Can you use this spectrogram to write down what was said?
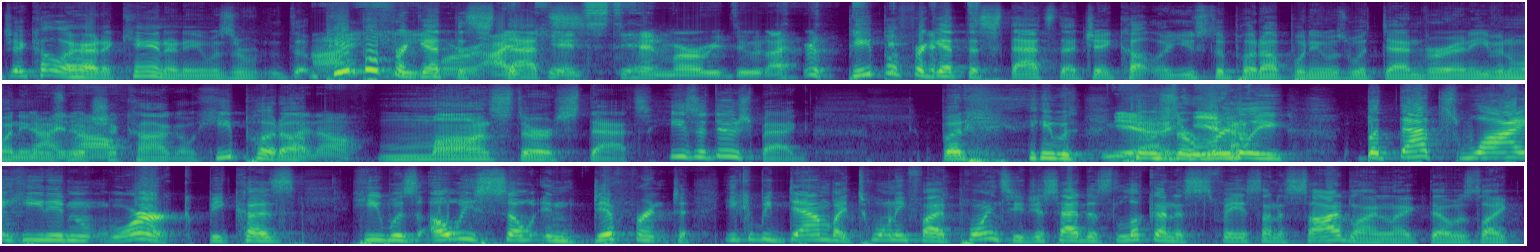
Jay Cutler had a cannon. He was a, people forget the Murray. I can't stats. stand Murray, dude. I really People forget the stats that Jay Cutler used to put up when he was with Denver and even when he Yeah, was with. Chicago. He put up monster stats. He's a douchebag. But he was yeah, he was a yeah. really but that's why he didn't work because he was always so indifferent to you could be down by 25 points. He just had this look on his face on the sideline like that was like,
